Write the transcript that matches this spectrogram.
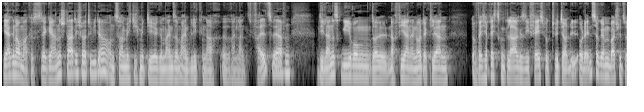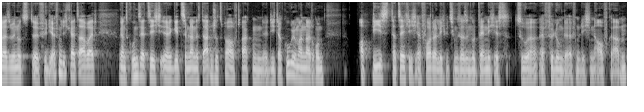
Ja, genau, Markus. Sehr gerne starte ich heute wieder. Und zwar möchte ich mit dir gemeinsam einen Blick nach äh, Rheinland-Pfalz werfen. Die Landesregierung soll nach vier Jahren erneut erklären, auf welche Rechtsgrundlage sie Facebook, Twitter oder Instagram beispielsweise benutzt äh, für die Öffentlichkeitsarbeit. Ganz grundsätzlich äh, geht es dem Landesdatenschutzbeauftragten Dieter Kugelmann darum, ob dies tatsächlich erforderlich bzw. notwendig ist zur Erfüllung der öffentlichen Aufgaben.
